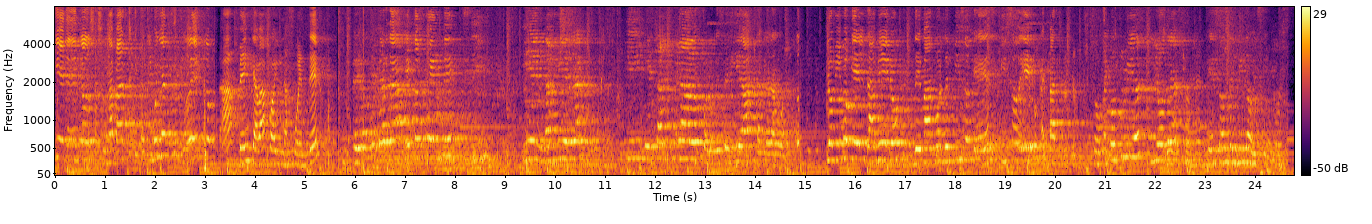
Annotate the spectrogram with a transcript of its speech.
Tienen entonces una parte que es patrimonial de todo esto. Ven que abajo hay una fuente, pero en verdad esta fuente ¿sí? tiene la piedra y está vinculado con lo que sería la claraboya. Lo mismo que el damero de mármol del piso, que es piso de época. Hay partes que son reconstruidas y otras que son del 1900.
